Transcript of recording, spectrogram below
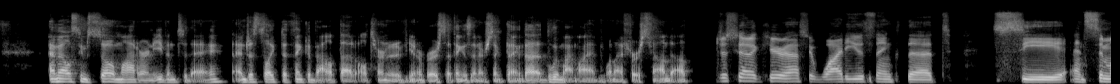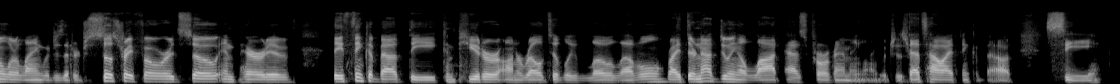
ML seems so modern even today. And just like to think about that alternative universe, I think is an interesting thing that blew my mind when I first found out. Just out of curiosity, why do you think that C and similar languages that are just so straightforward, so imperative, they think about the computer on a relatively low level, right? They're not doing a lot as programming languages. That's how I think about C.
